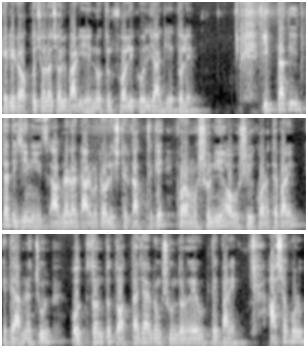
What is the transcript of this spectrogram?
এটি রক্ত চলাচল বাড়িয়ে নতুন ফলিকল জাগিয়ে তোলে। ইত্যাদি ইত্যাদি জিনিস আপনারা ডার্মাটোলজিস্টের কাছ থেকে পরামর্শ নিয়ে অবশ্যই করাতে পারেন। এতে আপনার চুল অত্যন্ত তত্তাজা এবং সুন্দর হয়ে উঠতে পারে। আশা করব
